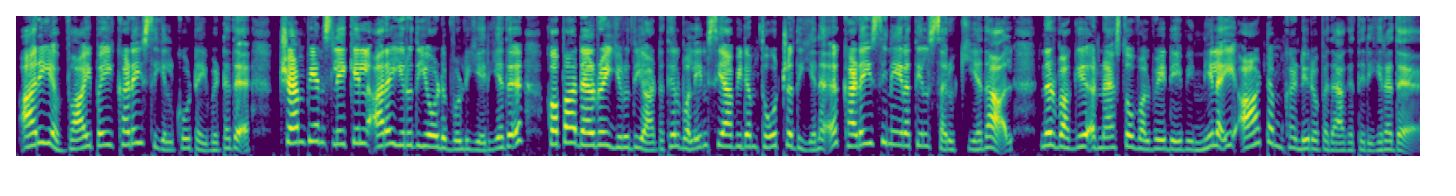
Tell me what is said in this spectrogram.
அரிய வாய்ப்பை கடைசியில் கோட்டை விட்டது சாம்பியன்ஸ் லீக்கில் அரையிறுதியோடு வெளியேறியது கொப்பா டெல்ரே இறுதி ஆட்டத்தில் வலேன்சியாவிடம் தோற்றது என கடைசி நேரத்தில் சறுக்கியதால் நிர்வாகி எர்னாஸ்டோ வல்வேடேவின் நிலை ஆட்டம் கண்டிருப்பதாக தெரிகிறது.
